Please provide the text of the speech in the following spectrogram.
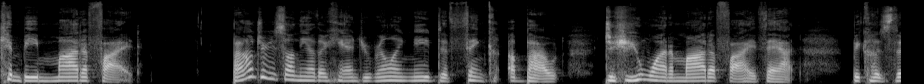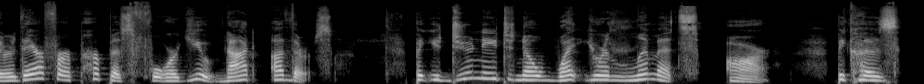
can be modified. Boundaries, on the other hand, you really need to think about do you want to modify that? Because they're there for a purpose for you, not others. But you do need to know what your limits are. Because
